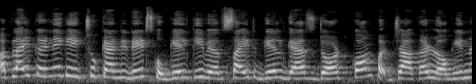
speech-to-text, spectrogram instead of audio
अप्लाई करने के इच्छुक कैंडिडेट्स को गेल की website GAIL gas dot com पर जाकर लॉगिन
